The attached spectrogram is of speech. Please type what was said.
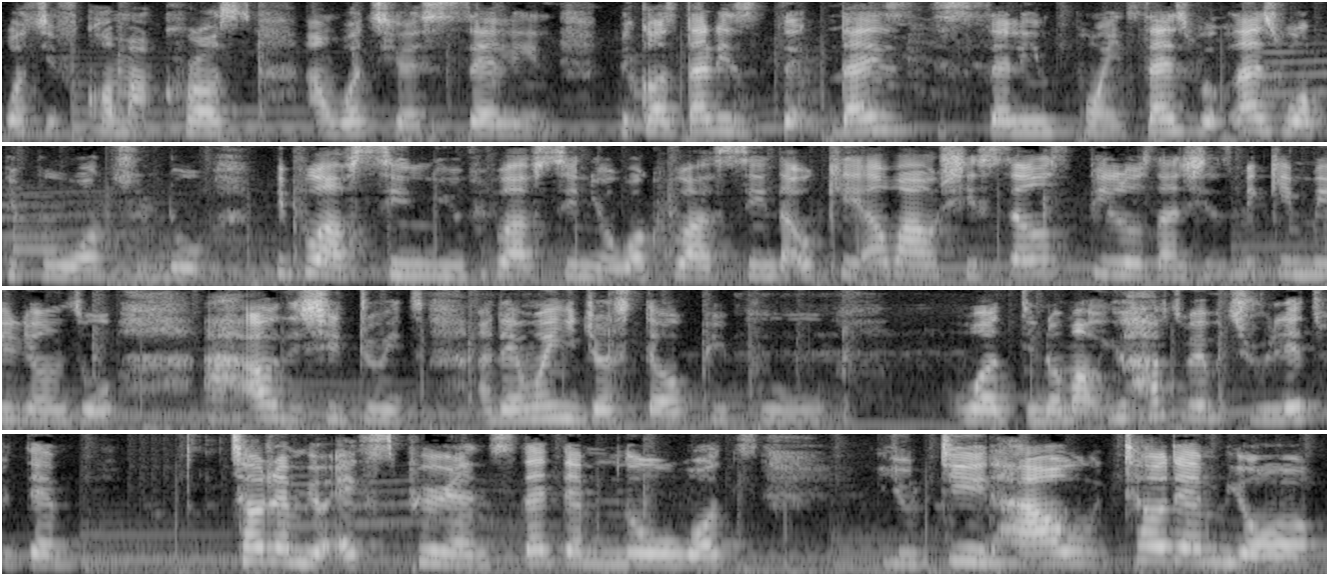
what you've come across, and what you're selling. Because that is the that is the selling point. That is what that's what people want to know. People have seen you, people have seen your work, people have seen that okay, oh wow, she sells pillows and she's making millions, or ah, how did she do it? And then when you just tell people what the normal you have to be able to relate with them tell them your experience let them know what you did how tell them your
